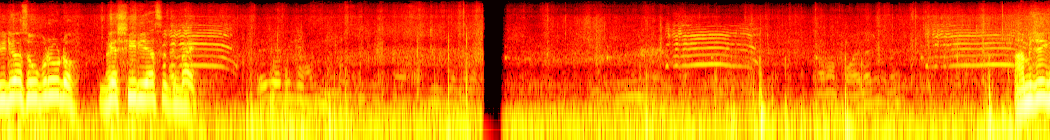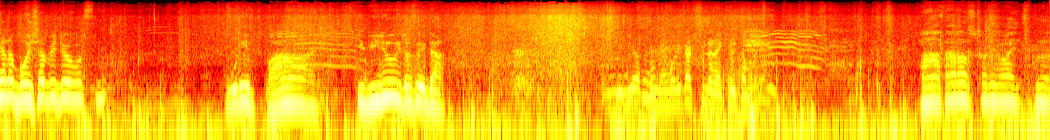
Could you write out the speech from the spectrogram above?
ভিডিও আছে উপরে উঠো। গিয়ে সিঁড়ি আছে। আমি যে এখানে বৈশা ভিডিও করছি। ওরে ভাই কি ভিডিও হইতাছে এটা? ভিডিও আছে মেমরি কার্ড খুলে রেখে দিতাম মা তারা স্টোরি ভাই পুরো।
